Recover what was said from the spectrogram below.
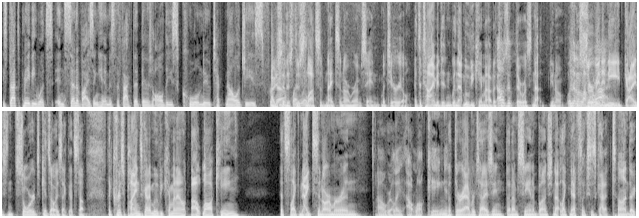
he's that's maybe what's incentivizing him is the fact that there's all these cool new technologies for I him just to said there's, there's with. lots of knights in armor. I'm saying material. At the time, it didn't. When that movie came out, I think was that it- there was not. You know, it Wasn't was a serving a need. Guys and swords. Kids always like that stuff. Like Chris Pine's got a movie coming out, Outlaw King. That's like knights in armor and Oh, really? Outlaw King? that they're advertising. That I'm seeing a bunch. Not like Netflix has got a ton. They're,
